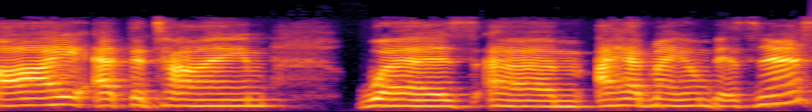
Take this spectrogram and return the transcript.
I, at the time, was um, I had my own business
